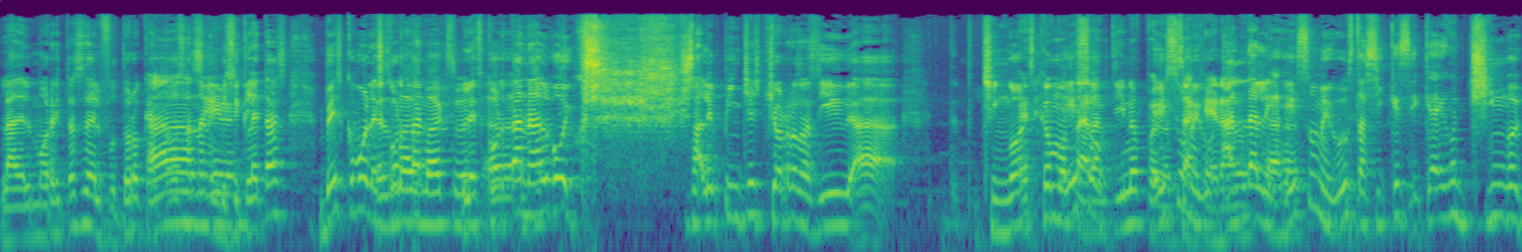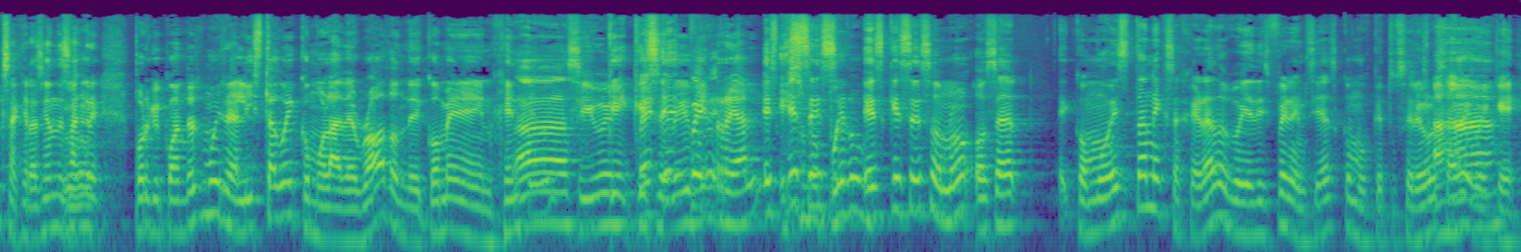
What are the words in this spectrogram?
la del morrito ese del futuro que Ah, todos andan sí, en bicicletas. ¿Ves cómo les Es cortan, Max, les cortan Ah. algo y salen pinches chorros así ah, chingón? Es como Tarantino, pero eso me exagerado. ándale, Ajá. eso me gusta, así que que hay un chingo de exageración de sangre, porque cuando es muy realista, güey, como la de Raw donde comen gente, Ah, güey, sí, güey. que, se eh, ve bien real, Es que eso es, no eso, puedo. es que es eso, ¿no? O sea, como es tan exagerado, güey, a diferencias como que tu cerebro Ajá. sabe, güey, que,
